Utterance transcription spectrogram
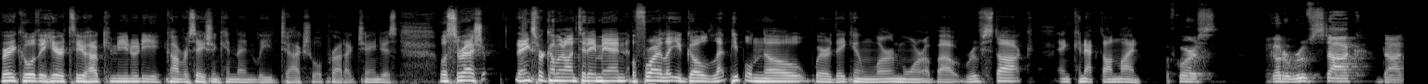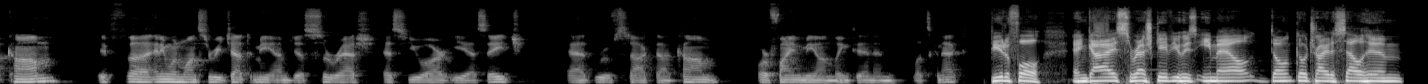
Very cool to hear too how community conversation can then lead to actual product changes. Well, Suresh, Thanks for coming on today, man. Before I let you go, let people know where they can learn more about Roofstock and connect online. Of course. Go to roofstock.com. If uh, anyone wants to reach out to me, I'm just Suresh, S U R E S H, at roofstock.com or find me on LinkedIn and let's connect. Beautiful. And guys, Suresh gave you his email. Don't go try to sell him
